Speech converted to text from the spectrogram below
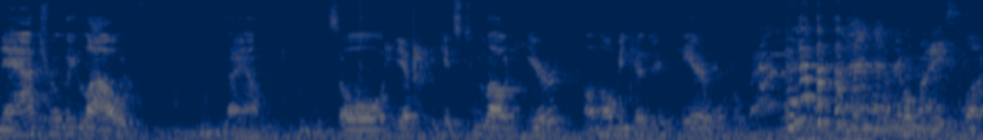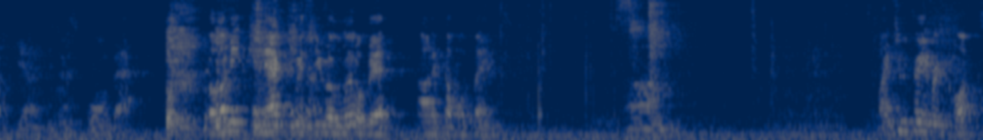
naturally loud. I am. So if it gets too loud here, I'll know because your hair will go back. Real nice look, yeah, it's just blown back. But let me connect with you a little bit on a couple things. Um, my two favorite books.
